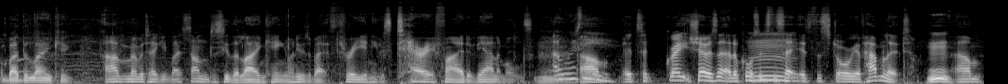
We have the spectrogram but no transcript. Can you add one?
about the Lion King? I remember taking my son to see The Lion King when he was about three, and he was terrified of the animals. Oh, is he? Um, it's a great show, isn't it? And of course, it's the sa- it's the story of Hamlet, Mm. um,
